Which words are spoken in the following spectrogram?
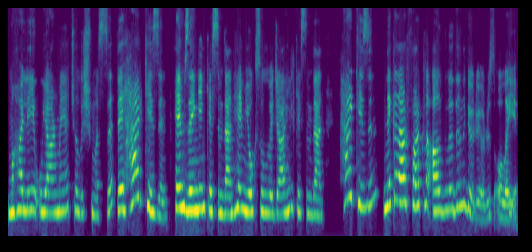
mahalleyi uyarmaya çalışması ve herkesin hem zengin kesimden hem yoksul ve cahil kesimden herkesin ne kadar farklı algıladığını görüyoruz olayı.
